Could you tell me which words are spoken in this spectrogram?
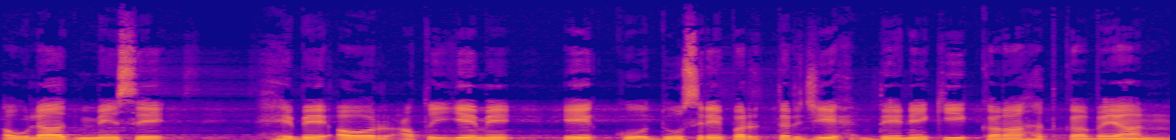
اولاد میں سے ہبے اور عطیے میں ایک کو دوسرے پر ترجیح دینے کی کراہت کا بیان۔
